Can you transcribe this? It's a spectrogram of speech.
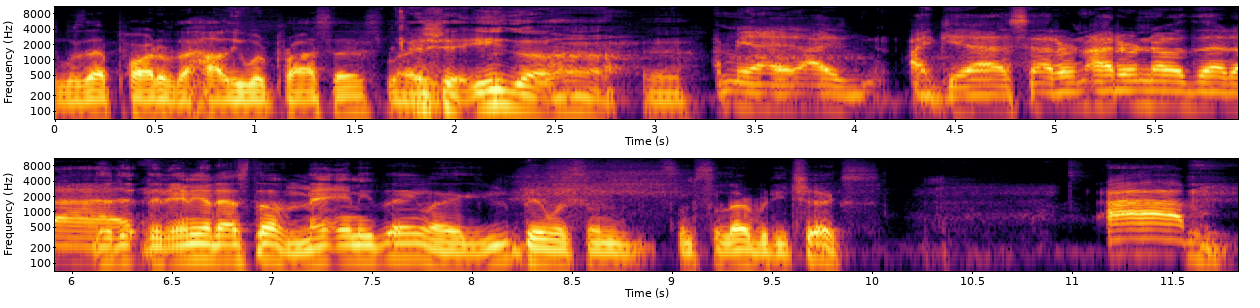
was that part of the Hollywood process? Like, That's your ego, huh? I mean, I, I, I guess I don't, I don't know that. Uh, did, did any of that stuff meant anything? Like, you've been with some some celebrity chicks. um, it's-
